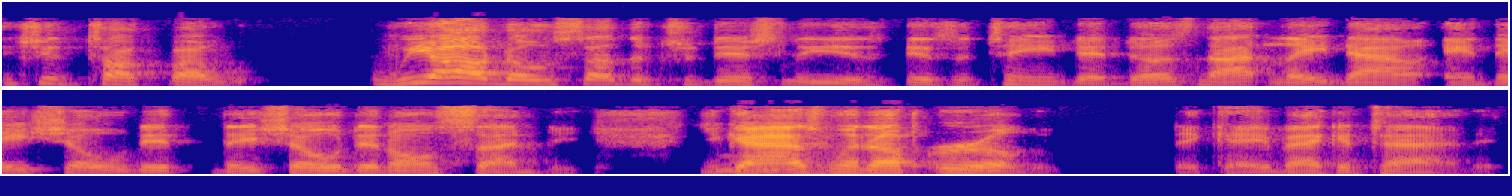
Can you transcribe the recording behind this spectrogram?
you to talk about. We all know Southern traditionally is, is a team that does not lay down, and they showed it. They showed it on Sunday. You mm-hmm. guys went up early. They came back and tied it.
